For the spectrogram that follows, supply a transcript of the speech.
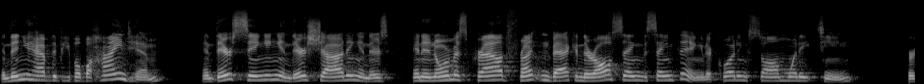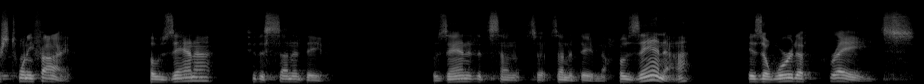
And then you have the people behind him, and they're singing and they're shouting, and there's an enormous crowd front and back, and they're all saying the same thing. They're quoting Psalm 118, verse 25 Hosanna to the Son of David. Hosanna to the Son, son of David. Now, Hosanna is a word of praise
